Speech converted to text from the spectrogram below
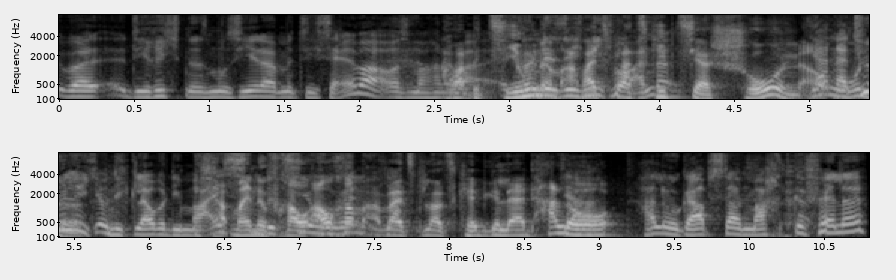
über die richten, das muss jeder mit sich selber ausmachen. Aber, aber Beziehungen am Arbeitsplatz gibt's ja schon. ja, natürlich. Ohne. Und ich glaube, die meisten Ich habe meine Frau auch am Arbeitsplatz kennengelernt. Hallo. Ja, hallo, gab's da ein Machtgefälle?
